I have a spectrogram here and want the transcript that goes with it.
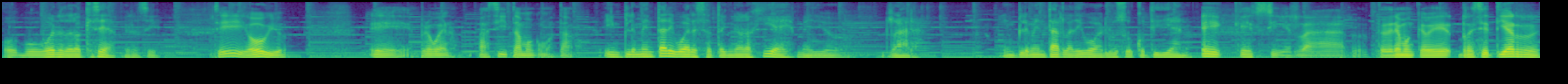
O, o bueno, de lo que sea, pero sí. Sí, obvio. Eh, pero bueno, así estamos como estamos. Implementar igual esa tecnología es medio rara. Implementarla, digo, al uso cotidiano. Es que sí, es raro. Tendremos que ver, resetear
